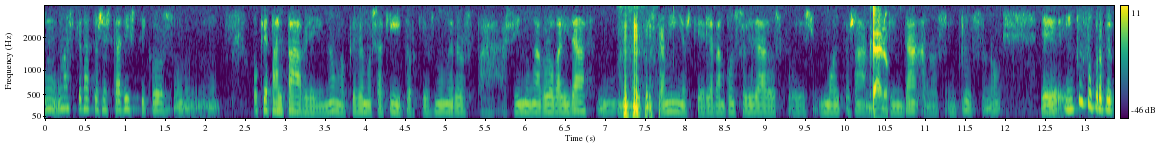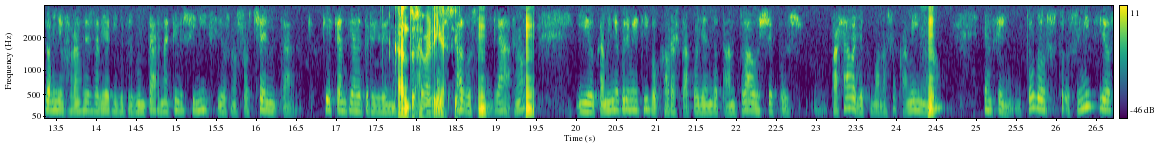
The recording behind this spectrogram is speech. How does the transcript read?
máis que datos estadísticos, mm, o que é palpable, non o que vemos aquí, porque os números, pa, así nunha globalidade, os camiños que levan consolidados pois moitos anos, claro. 30 anos incluso, non? Eh, incluso o propio camiño francés había que lle preguntar naqueles inicios, nos 80, que, que cantidad de presidentes. Canto sabería, sí. Algo similar, non? Mm. E o camiño primitivo, que agora está collendo tanto auxe, pois pues, pasáballe como o noso camiño, mm. non? en fin, todos os inicios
